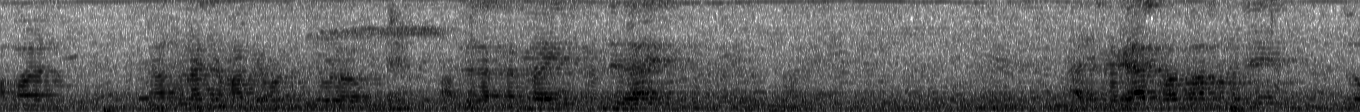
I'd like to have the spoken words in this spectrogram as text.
आपण शासनाच्या माध्यमातून जेवढं आपल्याला करता येईल रस्ते झाले आणि सगळ्यात महत्वाचं म्हणजे जो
